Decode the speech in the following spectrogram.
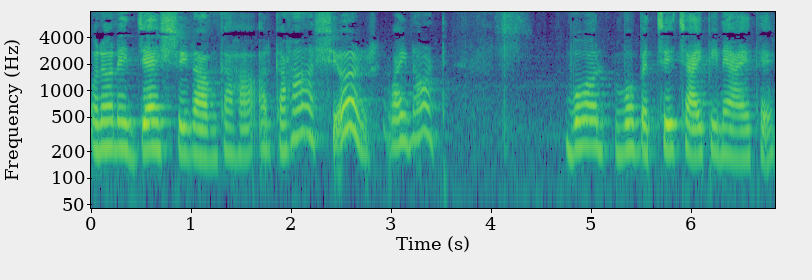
उन्होंने जय श्री राम कहा और कहा श्योर वाई नॉट वो वो बच्चे चाय पीने आए थे।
